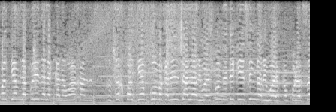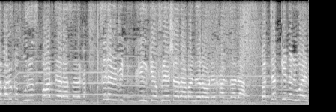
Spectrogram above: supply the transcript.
خپل ګیم تاسو زه خپل گیم کوم کنه ان شاء الله ریوایو کوم د دې کې څنګه ریوایو کوم خو لږ صبر وکړه پوره سکواد دی را سره کړه سلم یې کل کې فریش را باندې راوړې خانزاده بچک کې نه ریوایو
